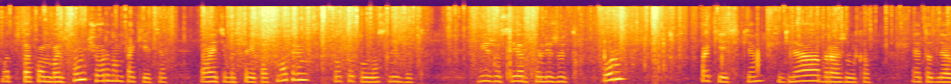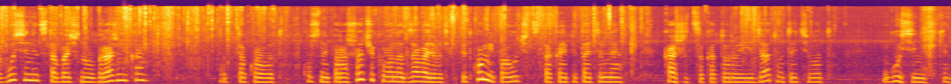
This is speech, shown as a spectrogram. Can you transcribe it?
Вот в таком большом черном пакете. Давайте быстрее посмотрим, что тут у нас лежит. Вижу, сверху лежит корм в пакетике для бражников. Это для гусениц, табачного бражника. Вот такой вот вкусный порошочек. Его надо заваривать кипятком и получится такая питательная кашица, которую едят вот эти вот гусенички.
